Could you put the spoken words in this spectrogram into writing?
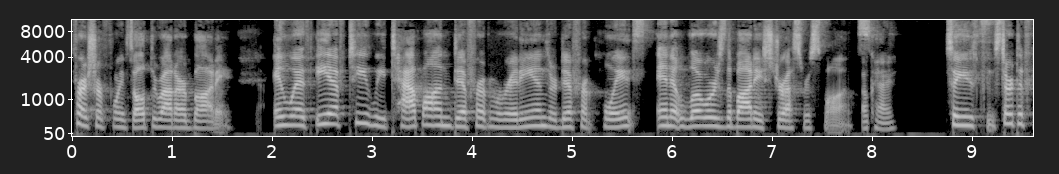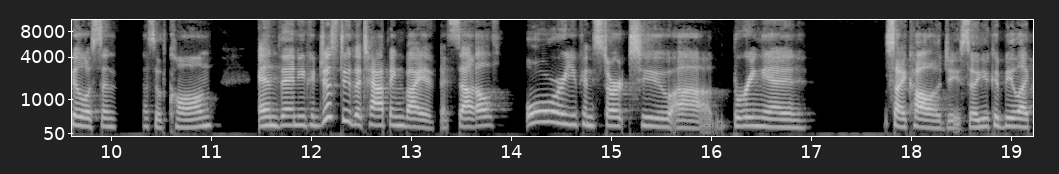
pressure points all throughout our body. And with EFT, we tap on different meridians or different points, and it lowers the body stress response. Okay. So you start to feel a sense of calm. And then you can just do the tapping by itself, or you can start to uh, bring in psychology. So you could be like,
